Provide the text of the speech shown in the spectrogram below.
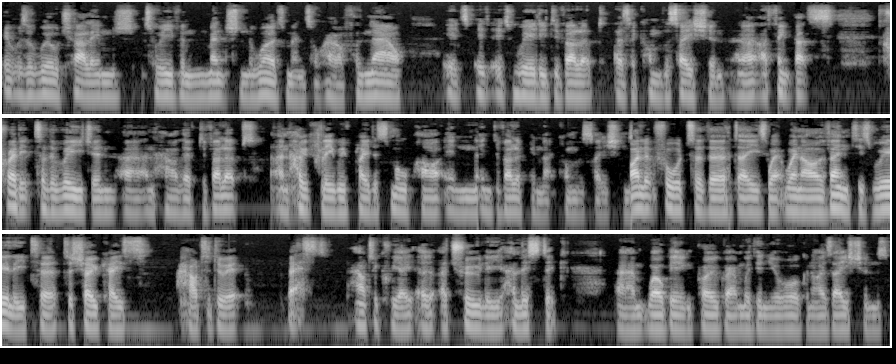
it was a real challenge to even mention the words mental health, and now it's it, it's really developed as a conversation, and I, I think that's credit to the region uh, and how they've developed, and hopefully we've played a small part in in developing that conversation. I look forward to the days where, when our event is really to to showcase how to do it best, how to create a, a truly holistic um, well-being program within your organisations,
